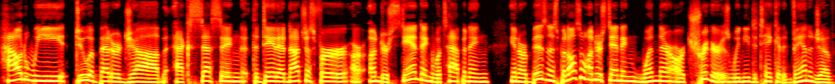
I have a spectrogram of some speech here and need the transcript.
how do we do a better job accessing the data, not just for our understanding of what's happening in our business, but also understanding when there are triggers we need to take advantage of.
